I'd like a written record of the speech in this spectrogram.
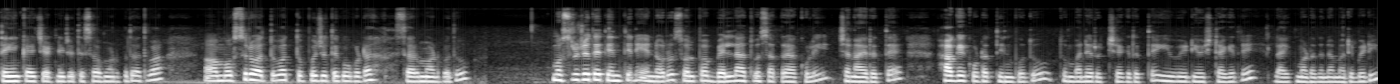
ತೆಂಗಿನಕಾಯಿ ಚಟ್ನಿ ಜೊತೆ ಸರ್ವ್ ಮಾಡ್ಬೋದು ಅಥವಾ ಮೊಸರು ಅಥವಾ ತುಪ್ಪ ಜೊತೆಗೂ ಕೂಡ ಸರ್ವ್ ಮಾಡ್ಬೋದು. ಮೊಸರು ಜೊತೆ ತಿಂತೀನಿ ಅನ್ನೋರು ಸ್ವಲ್ಪ ಬೆಲ್ಲ ಅಥವಾ ಸಕ್ಕರೆ ಹಾಕೊಳ್ಳಿ ಚೆನ್ನಾಗಿರುತ್ತೆ. ಹಾಗೆ ಕೂಡ ತಿನ್ಬೋದು ತುಂಬಾ ರುಚಿಯಾಗಿರುತ್ತೆ. ಈ ವಿಡಿಯೋ ಇಷ್ಟ ಆಗಿದ್ರೆ ಲೈಕ್ ಮಾಡೋದನ್ನು ಮರಿಬೇಡಿ.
